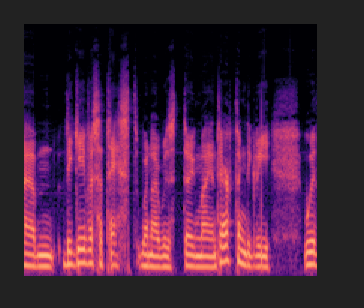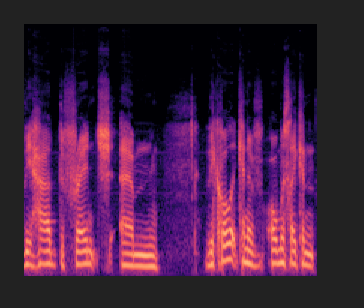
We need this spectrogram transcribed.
um, they gave us a test when I was doing my interpreting degree where they had the French, um, they call it kind of almost like an,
